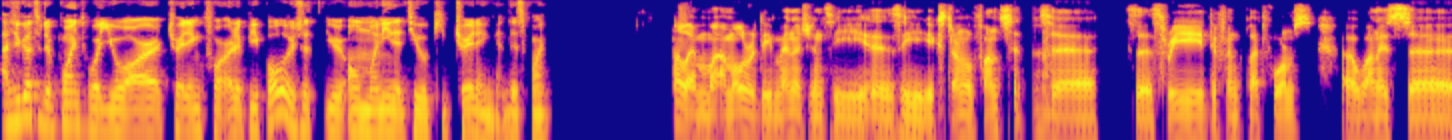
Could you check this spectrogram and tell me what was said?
As you got to the point where you are trading for other people, or is it your own money that you keep trading at this point? Well, I'm I'm already managing the uh, the external funds at uh-huh. uh, the three different platforms. Uh, one is uh,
